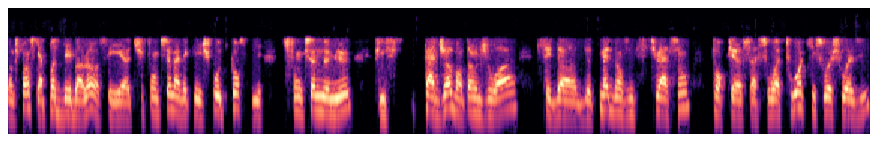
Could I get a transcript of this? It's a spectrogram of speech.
Donc je pense qu'il n'y a pas de débat là, c'est euh, tu fonctionnes avec les chevaux de course qui, qui fonctionnent le mieux, puis ta job en tant que joueur, c'est de te mettre dans une situation pour que ce soit toi qui sois choisi.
